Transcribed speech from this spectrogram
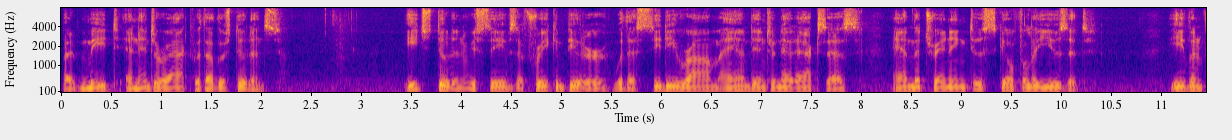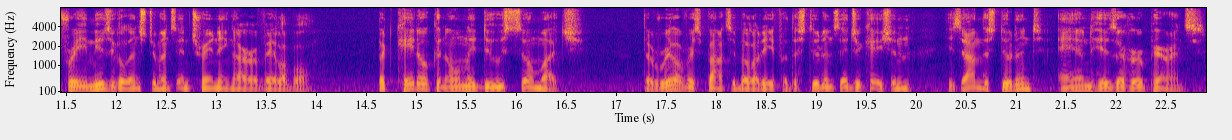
but meet and interact with other students. Each student receives a free computer with a CD-ROM and internet access and the training to skillfully use it. Even free musical instruments and training are available. But Cato can only do so much. The real responsibility for the student's education is on the student and his or her parents.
